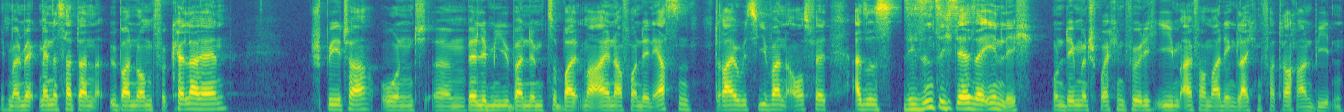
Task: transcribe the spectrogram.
Ich meine, McManus hat dann übernommen für Callahan später und ähm, Bellamy übernimmt, sobald mal einer von den ersten drei Receivern ausfällt. Also es, sie sind sich sehr, sehr ähnlich und dementsprechend würde ich ihm einfach mal den gleichen Vertrag anbieten.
